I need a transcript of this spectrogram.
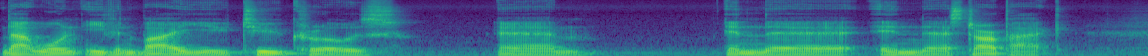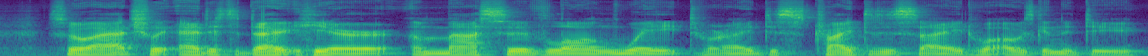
that won't even buy you two crows um, in the in the star pack. So I actually edited out here a massive long wait where I just tried to decide what I was going to do,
